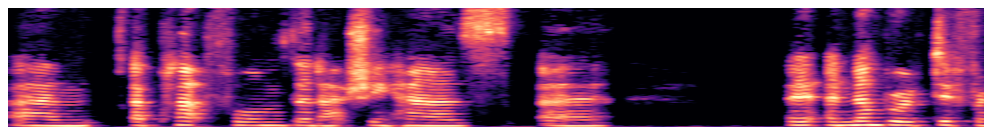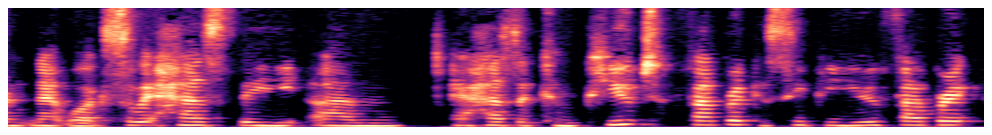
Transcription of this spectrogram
um, a platform that actually has uh, a, number of different networks. So it has the um, it has a compute fabric, a CPU fabric,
